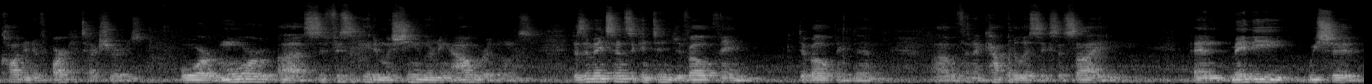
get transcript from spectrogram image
cognitive architectures or more uh, sophisticated machine learning algorithms. Does it make sense to continue developing developing them uh, within a capitalistic society? And maybe we should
